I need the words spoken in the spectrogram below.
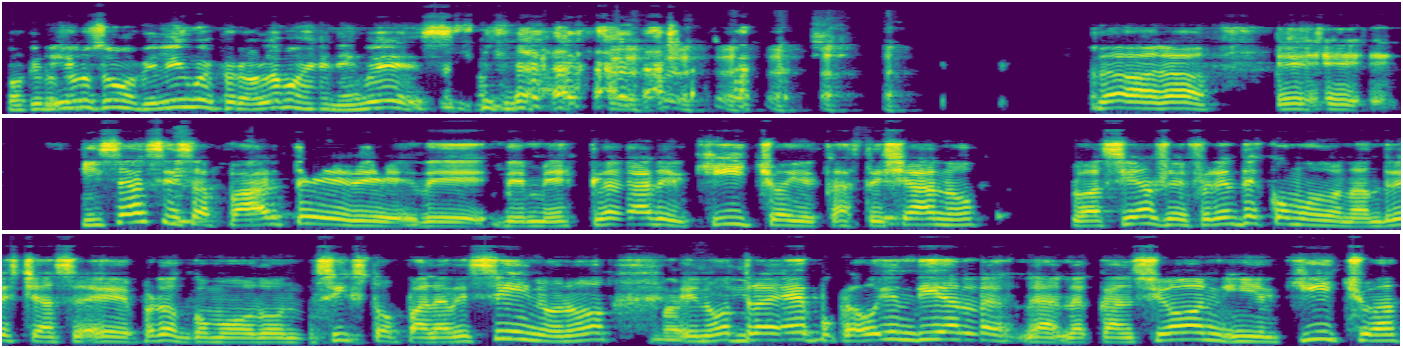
Porque nosotros somos bilingües, pero hablamos en inglés. No, no. Eh, eh, Quizás esa parte de, de, mezclar el quichua y el castellano lo hacían referentes como don Andrés Chas, eh, perdón, como don Sixto Palavecino, ¿no? En otra época. Hoy en día la, la, canción y el quichua,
